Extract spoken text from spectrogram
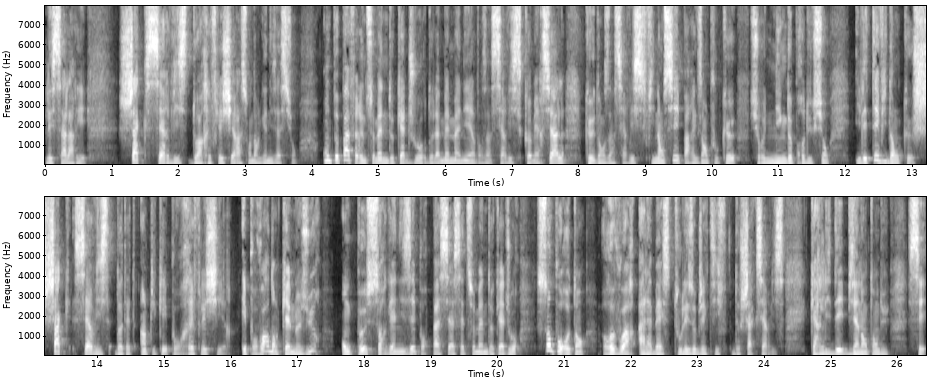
les salariés. Chaque service doit réfléchir à son organisation. On ne peut pas faire une semaine de 4 jours de la même manière dans un service commercial que dans un service financier, par exemple, ou que sur une ligne de production. Il est évident que chaque service doit être impliqué pour réfléchir et pour voir dans quelle mesure on peut s'organiser pour passer à cette semaine de 4 jours sans pour autant revoir à la baisse tous les objectifs de chaque service. Car l'idée, bien entendu, c'est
